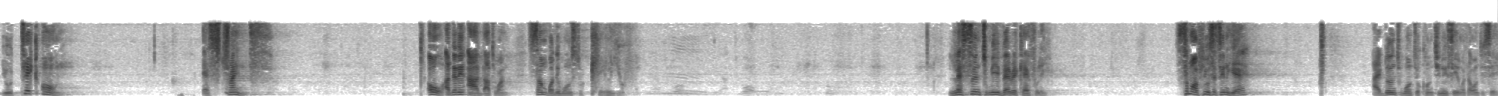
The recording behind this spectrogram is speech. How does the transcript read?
you take on a strength. Oh, I didn't add that one. Somebody wants to kill you. Listen to me very carefully. Some of you sitting here, I don't want to continue saying what I want to say.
